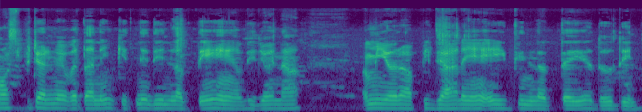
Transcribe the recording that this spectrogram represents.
हॉस्पिटल में पता नहीं कितने दिन लगते हैं। अभी जो है ना, अम्मी और आप ही जा रहे हैं, एक दिन लगता है या दो दिन।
